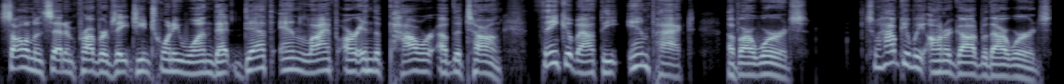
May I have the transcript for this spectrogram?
Solomon said in Proverbs 18:21 that death and life are in the power of the tongue. Think about the impact of our words. So how can we honor God with our words?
